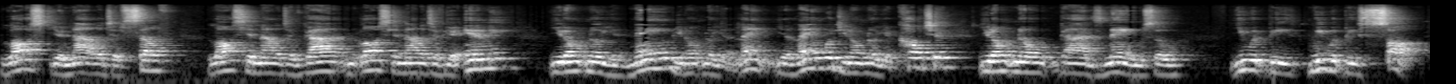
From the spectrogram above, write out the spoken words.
lost your knowledge of self lost your knowledge of God, lost your knowledge of your enemy. You don't know your name. You don't know your, lang- your language. You don't know your culture. You don't know God's name. So you would be, we would be sought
